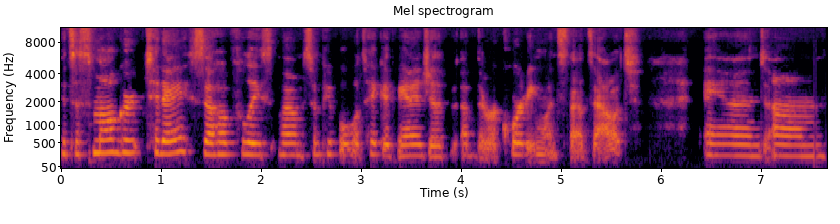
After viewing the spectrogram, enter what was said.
it's a small group today, so hopefully um, some people will take advantage of, of the recording once that's out. And um,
